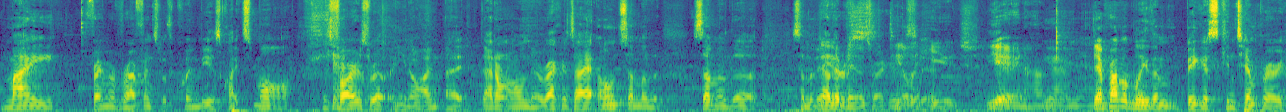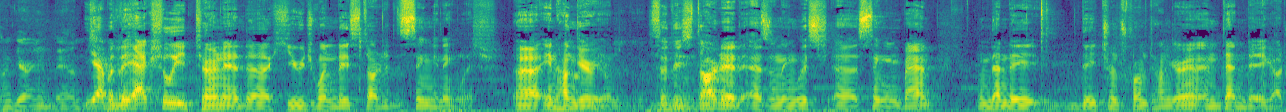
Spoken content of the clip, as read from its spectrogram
my frame of reference with Quimby is quite small as far as real, you know I, I I don't own their records. I own some of the some of the some of the They other are bands' records. Still yeah. huge. Yeah, here in Hungary. yeah. yeah. They're probably the biggest contemporary Hungarian band. Yeah, but they actually turned it uh, huge when they started to sing in English, uh, in Hungarian. So they started as an English uh, singing band, and then they they transformed to Hungarian, and then they got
